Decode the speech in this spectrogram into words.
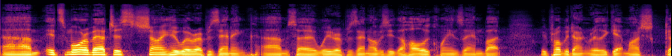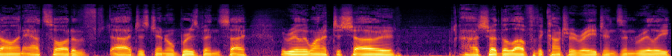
Um, it's more about just showing who we're representing. Um, so we represent obviously the whole of Queensland, but we probably don't really get much going outside of uh, just general Brisbane. So we really wanted to show uh, show the love for the country regions and really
